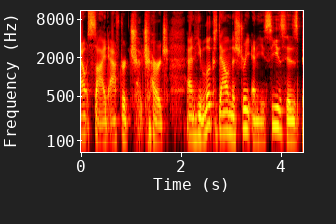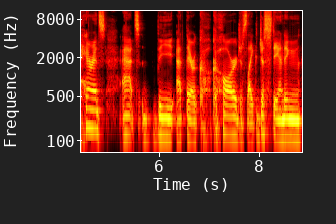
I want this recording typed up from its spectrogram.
outside after ch- church and he looks down the street and he sees his parents at the at their car just like just standing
